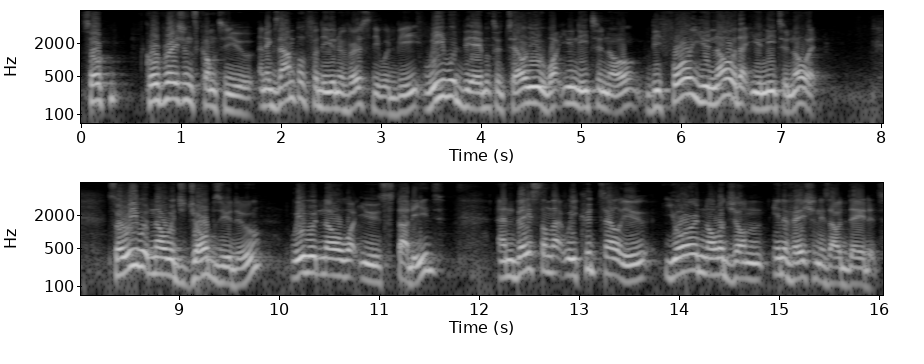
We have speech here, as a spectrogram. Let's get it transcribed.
So corporations come to you. An example for the university would be, we would be able to tell you what you need to know before you know that you need to know it. So we would know which jobs you do, we would know what you studied, and based on that, we could tell you your knowledge on innovation is outdated.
